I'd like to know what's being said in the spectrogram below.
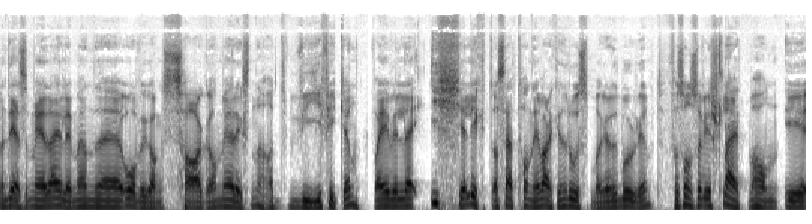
Men det som er deilig med en eh, overgangssagaen med Eriksen, er at vi fikk en. For jeg ville ikke likt å sette han i verken Rosenborg eller Bodø-Glimt. For sånn som vi sleit med han i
